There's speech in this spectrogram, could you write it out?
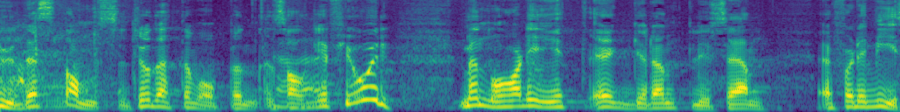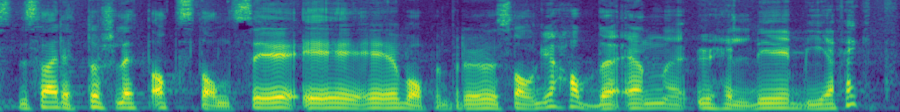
UD stanset jo dette våpensalget i fjor, men nå har de gitt eh, grønt lys igjen. Eh, For det viste seg rett og slett at stans i, i, i våpensalget hadde en uheldig bieffekt.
